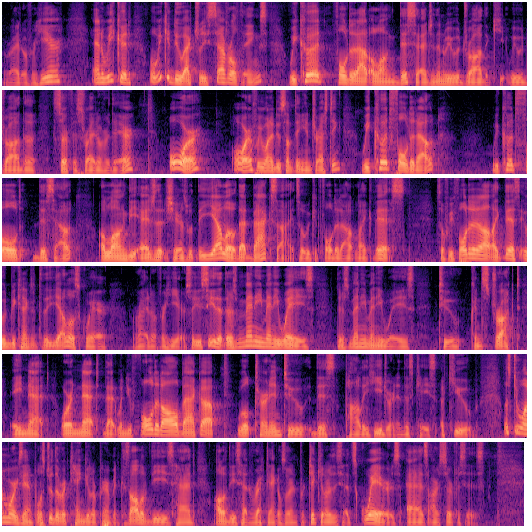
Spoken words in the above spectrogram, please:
right over here. And we could, well, we could do actually several things. We could fold it out along this edge, and then we would draw the we would draw the surface right over there. Or, or if we want to do something interesting, we could fold it out. We could fold this out along the edge that it shares with the yellow, that backside. So we could fold it out like this. So if we folded it out like this, it would be connected to the yellow square right over here. So you see that there's many, many ways, there's many, many ways to construct a net or a net that when you fold it all back up will turn into this polyhedron, in this case a cube. Let's do one more example. Let's do the rectangular pyramid because all of these had all of these had rectangles or in particular these had squares as our surfaces.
